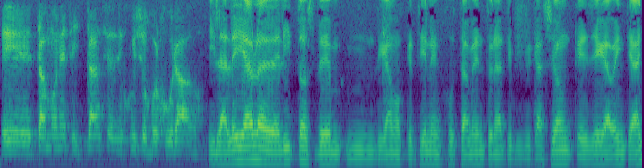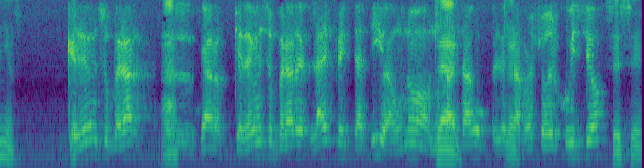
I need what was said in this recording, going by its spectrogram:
eh, estamos en esta instancia de juicio por jurado. Y la ley habla de delitos de, mm, digamos, que tienen justamente una tipificación que llega a 20 años. que deben superar Ah. el- claro que deben superar la expectativa uno nunca Claro, sabe el claro. desarrollo del juicio Sí, sí.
